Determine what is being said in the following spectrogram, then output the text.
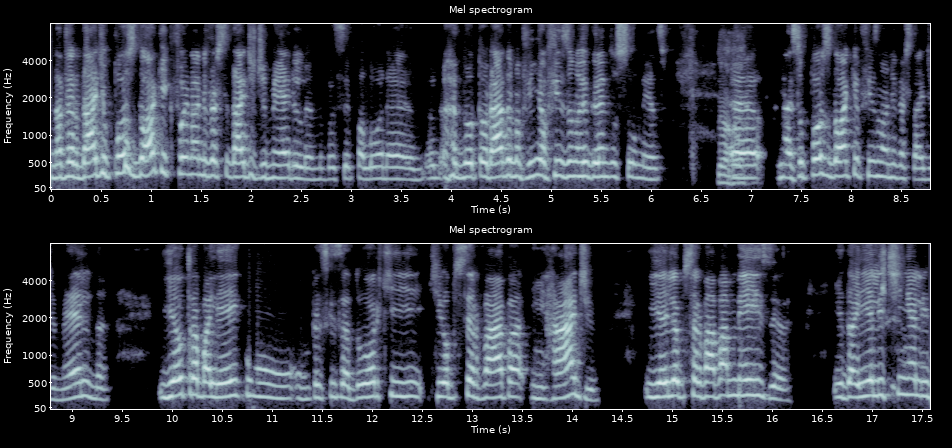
na verdade, o pós-doc que foi na Universidade de Maryland, você falou, né? Doutorado, no fim, eu fiz no Rio Grande do Sul mesmo. Uhum. Uh, mas o pós-doc eu fiz na Universidade de Maryland, e eu trabalhei com um pesquisador que, que observava em rádio, e ele observava a maser. E daí ele tinha ali,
